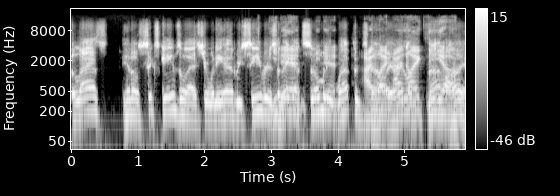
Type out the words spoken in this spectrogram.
the last you know six games of last year when he had receivers, He and did, they got so many did. weapons I now. like, I. I'm like the, uh.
